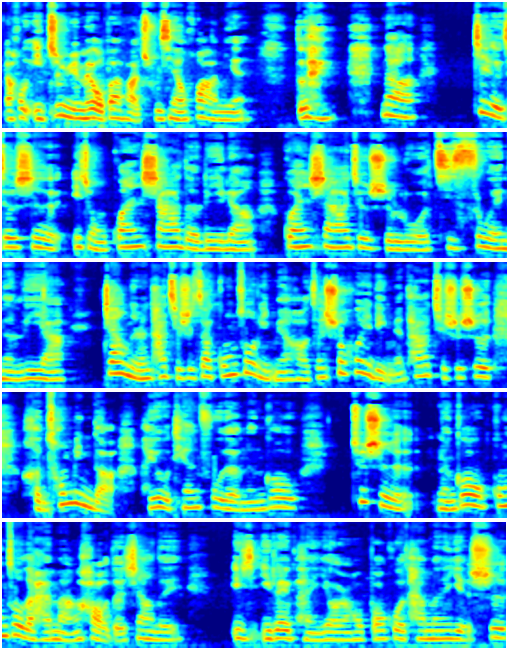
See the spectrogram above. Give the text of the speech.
然后以至于没有办法出现画面。对，那这个就是一种官杀的力量，官杀就是逻辑思维能力呀。这样的人，他其实，在工作里面，哈，在社会里面，他其实是很聪明的，很有天赋的，能够就是能够工作的还蛮好的这样的一一类朋友。然后，包括他们也是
